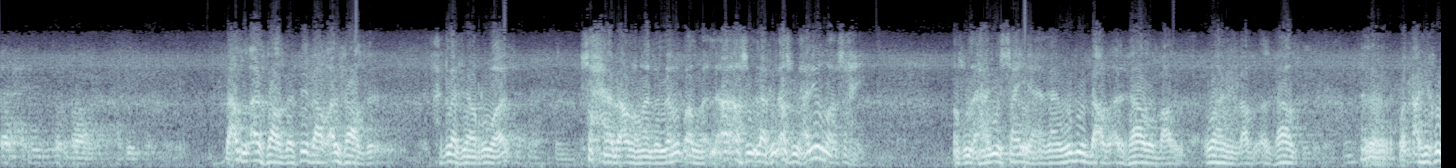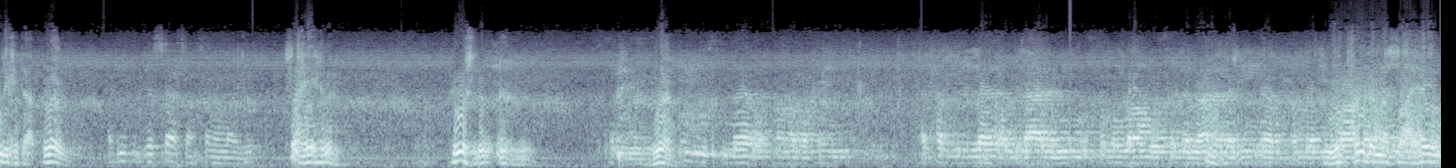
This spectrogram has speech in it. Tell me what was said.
الحديث حديث بعض الألفاظ في بعض الالفاظ اختلف فيها الرواة. صح بعضهم هذا اللفظ بعضهم لا. اصل لكن أصل الحديث صحيح. أصل الأحاديث صحيحة كان وجود بعض الألفاظ وبعض وهم بعض الألفاظ. وقع في كل كتاب. نعم. حديث الجساس أحسن الله إليك صحيح نعم. في مسلم. نعم. بسم الله الرحمن الرحيم. الحمد لله رب العالمين وصلى الله وسلم على نبينا محمد المقصود ان آله الصحيحين.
